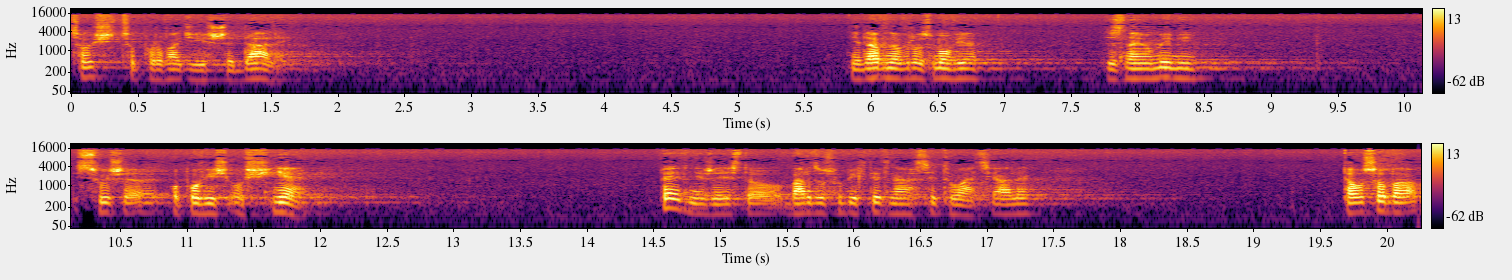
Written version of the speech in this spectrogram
Coś, co prowadzi jeszcze dalej. Niedawno w rozmowie ze znajomymi słyszę opowieść o śnie. Pewnie, że jest to bardzo subiektywna sytuacja, ale ta osoba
